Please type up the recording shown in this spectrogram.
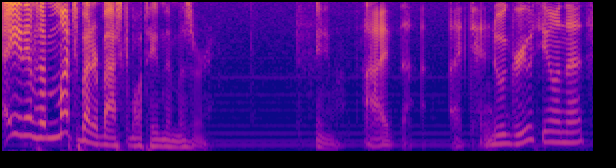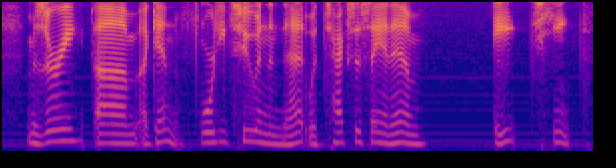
A&M's a much better basketball team than Missouri. Anyway, I I tend to agree with you on that. Missouri, um, again, 42 in the net with Texas A&M, 18th,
